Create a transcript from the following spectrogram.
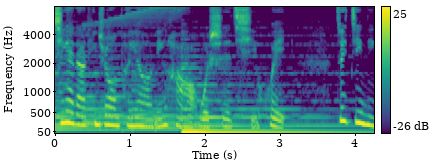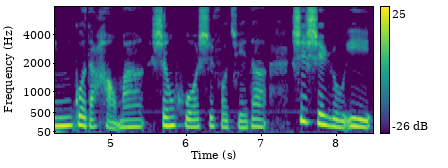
亲爱的听众朋友，您好，我是启慧。最近您过得好吗？生活是否觉得事事如意，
